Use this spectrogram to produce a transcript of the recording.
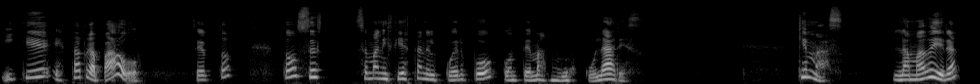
y que está atrapado, ¿cierto? Entonces se manifiesta en el cuerpo con temas musculares. ¿Qué más? La madera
